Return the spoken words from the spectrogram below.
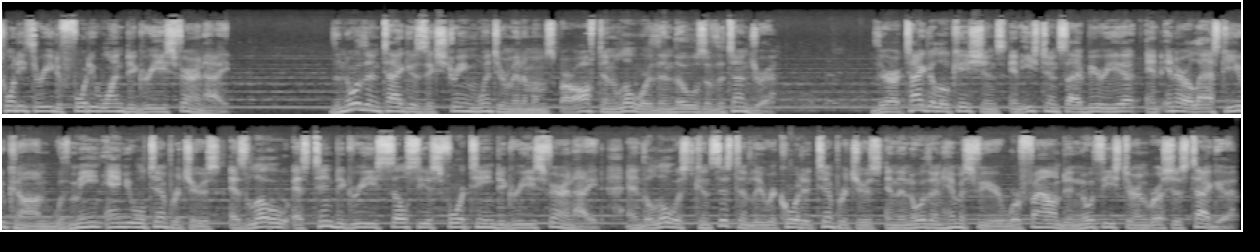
23 to 41 degrees Fahrenheit. The northern taiga's extreme winter minimums are often lower than those of the tundra. There are taiga locations in eastern Siberia and inner Alaska Yukon with mean annual temperatures as low as 10 degrees Celsius 14 degrees Fahrenheit, and the lowest consistently recorded temperatures in the northern hemisphere were found in northeastern Russia's taiga.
